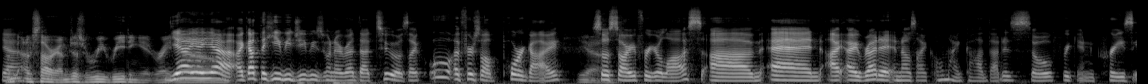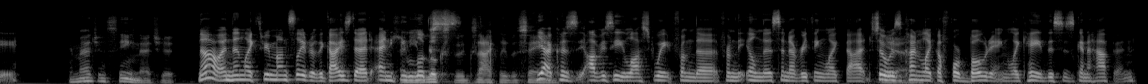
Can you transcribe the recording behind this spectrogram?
Yeah. I'm, I'm sorry, I'm just rereading it right yeah, now. Yeah, yeah, yeah. I got the heebie-jeebies when I read that too. I was like, oh, first of all, poor guy. Yeah. So sorry for your loss. Um, and I, I read it and I was like, oh my god, that is so freaking crazy. Imagine seeing that shit. No, and then like three months later, the guy's dead, and he and looks, he looks exactly the same. yeah, because obviously he lost weight from the from the illness and everything like that. So it was kind of like a foreboding, like, hey, this is gonna happen.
